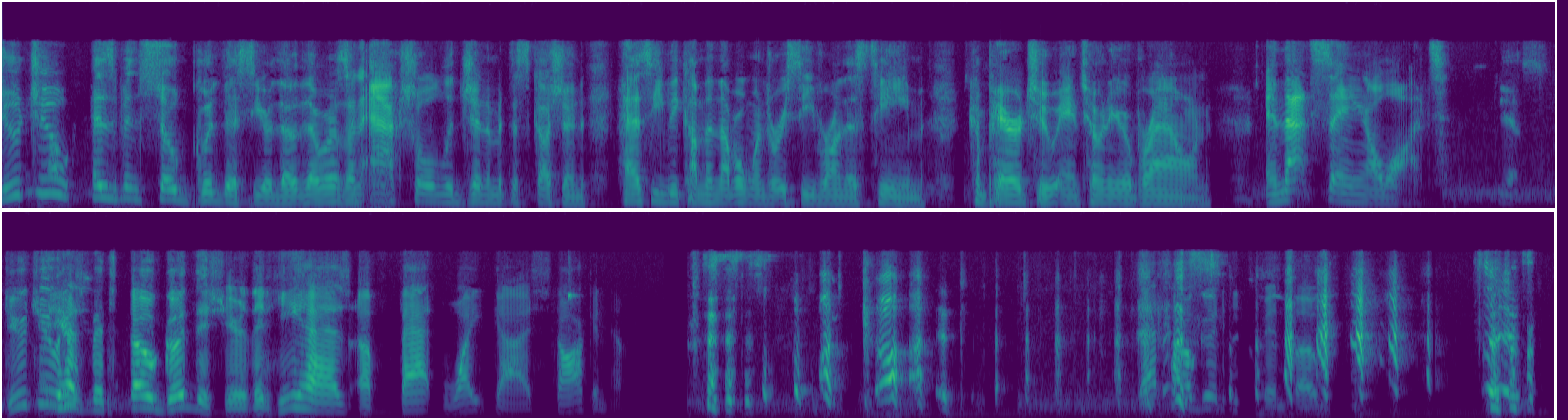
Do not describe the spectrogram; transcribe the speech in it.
Juju has been so good this year, though. There was an actual legitimate discussion. Has he become the number one receiver on this team compared to Antonio Brown? And that's saying a lot. Yes. Juju has been so good this year that he has a fat white guy stalking him. oh my God. That's how good he's been, folks.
